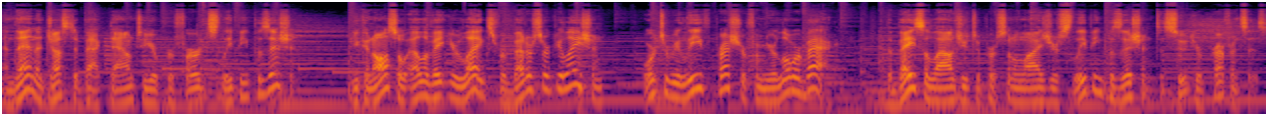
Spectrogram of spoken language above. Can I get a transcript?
and then adjust it back down to your preferred sleeping position. You can also elevate your legs for better circulation or to relieve pressure from your lower back. The base allows you to personalize your sleeping position to suit your preferences,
